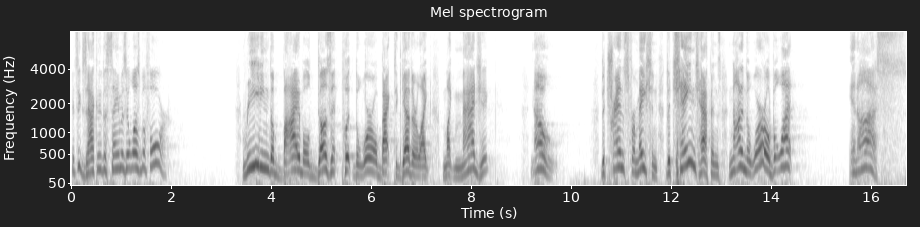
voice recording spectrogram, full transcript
it's exactly the same as it was before. Reading the Bible doesn't put the world back together like, like magic. No. The transformation, the change happens not in the world, but what? In us.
